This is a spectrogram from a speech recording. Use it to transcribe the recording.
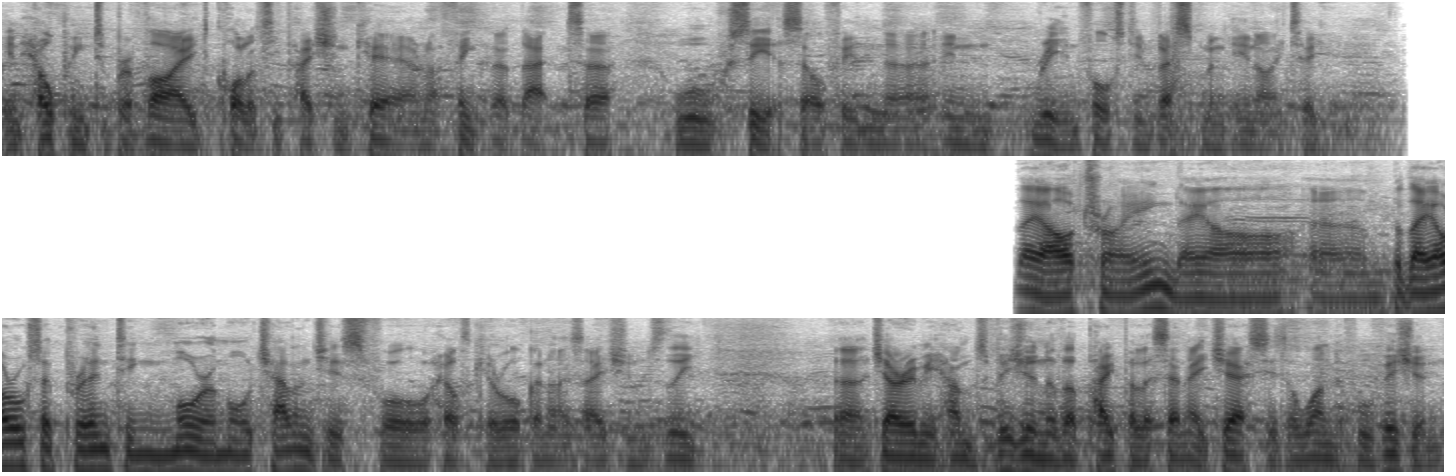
in helping to provide quality patient care, and I think that that uh, will see itself in, in reinforced investment in IT. They are trying, they are, um, but they are also presenting more and more challenges for healthcare organisations. The uh, Jeremy Hunt's vision of a paperless NHS is a wonderful vision,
